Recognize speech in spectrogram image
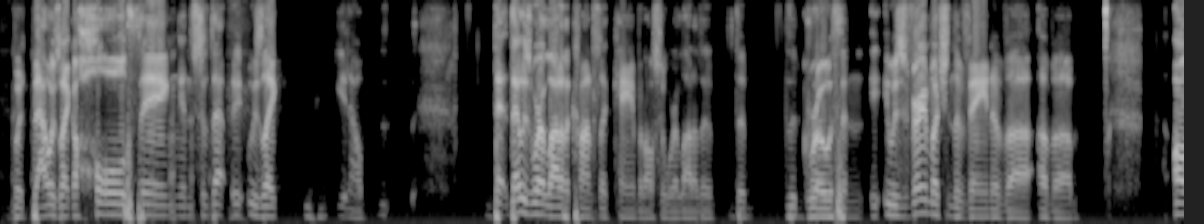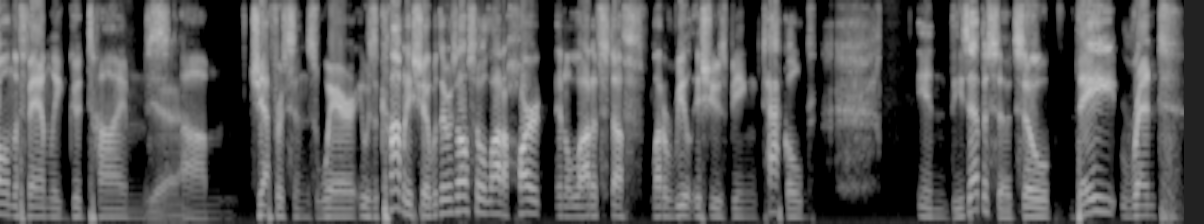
but that was like a whole thing, and so that it was like, you know, that that was where a lot of the conflict came, but also where a lot of the the, the growth, and it, it was very much in the vein of a of a All in the Family, Good Times, Yeah. um, Jeffersons, where it was a comedy show, but there was also a lot of heart and a lot of stuff, a lot of real issues being tackled in these episodes. So they rent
